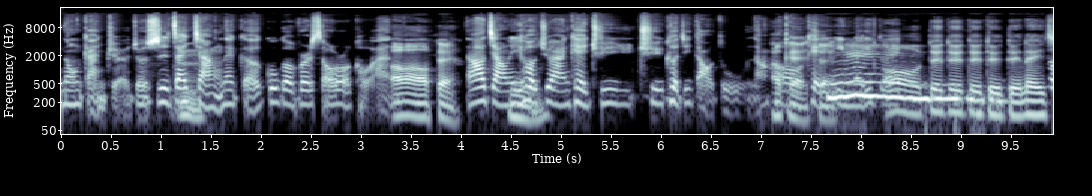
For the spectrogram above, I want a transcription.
那种感觉，就是在嗯。讲那个 Google vs Oracle 案。哦，对，然后讲了以后，嗯。居然可以去去科技导读，然后可以对印了一堆哦，对对对对对，那一集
